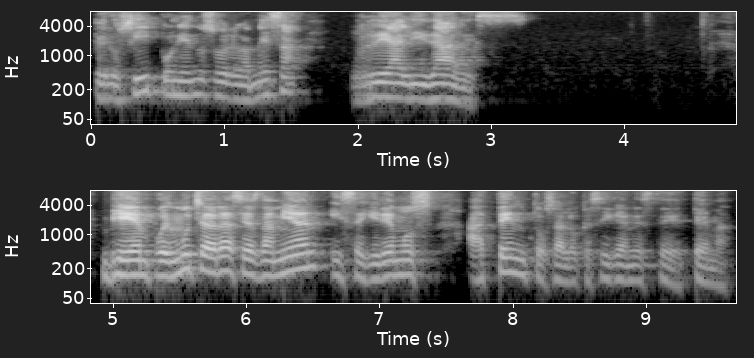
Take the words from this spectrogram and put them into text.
pero sí poniendo sobre la mesa realidades. Bien, pues muchas gracias, Damián, y seguiremos atentos a lo que siga en este tema.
